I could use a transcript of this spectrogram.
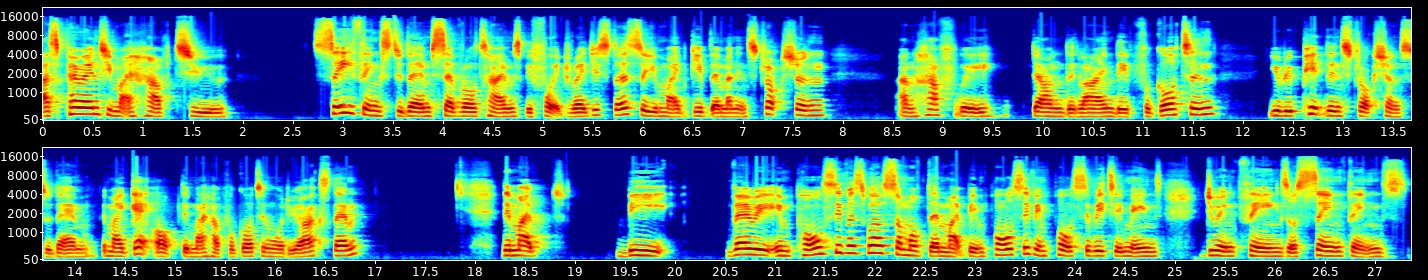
as parents, you might have to say things to them several times before it registers. So you might give them an instruction, and halfway down the line, they've forgotten. You repeat the instructions to them. They might get up, they might have forgotten what you asked them. They might be very impulsive as well. Some of them might be impulsive. Impulsivity means doing things or saying things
